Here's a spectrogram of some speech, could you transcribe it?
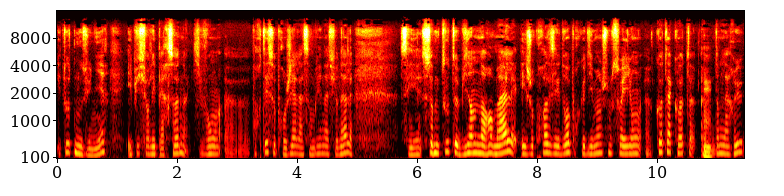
et toutes nous unir, et puis sur les personnes qui vont euh, porter ce projet à l'Assemblée nationale. C'est somme toute bien normal et je croise les doigts pour que dimanche nous soyons euh, côte à côte euh, mm. dans la rue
